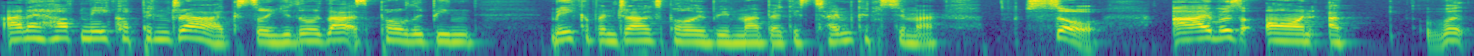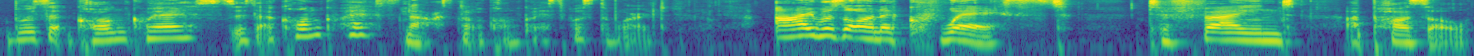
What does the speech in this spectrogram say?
And I have makeup and drag. So, you know, that's probably been, makeup and drag's probably been my biggest time consumer. So, I was on a, what was it, Conquest? Is it a Conquest? No, it's not a Conquest. What's the word? I was on a quest to find a puzzle.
